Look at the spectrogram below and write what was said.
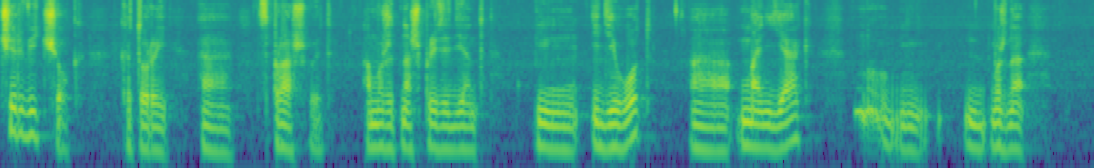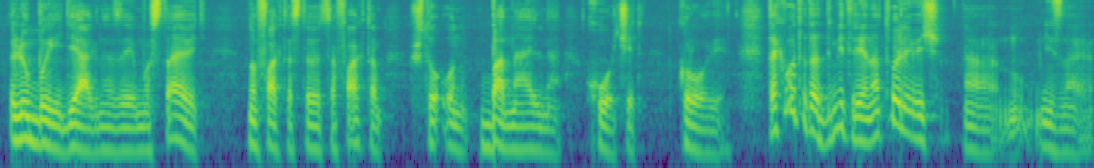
червячок, который э, спрашивает, а может наш президент э, идиот, э, маньяк, ну, можно любые диагнозы ему ставить, но факт остается фактом, что он банально хочет крови. Так вот, этот Дмитрий Анатольевич, а, ну, не знаю,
